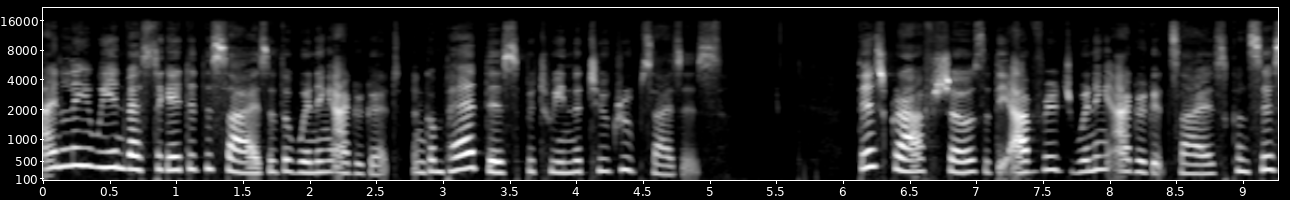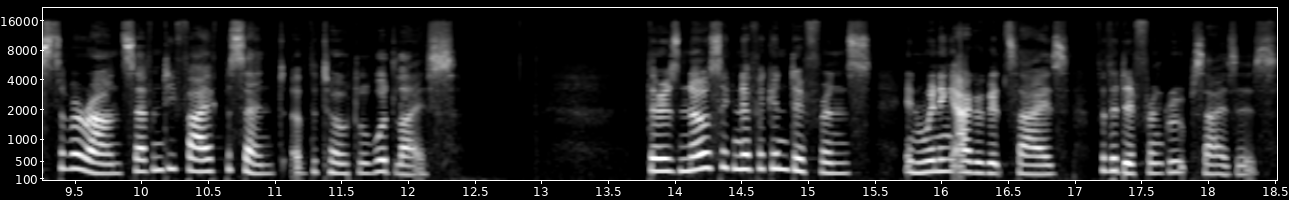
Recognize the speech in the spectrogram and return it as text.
Finally, we investigated the size of the winning aggregate and compared this between the two group sizes. This graph shows that the average winning aggregate size consists of around 75% of the total woodlice. There is no significant difference in winning aggregate size for the different group sizes.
